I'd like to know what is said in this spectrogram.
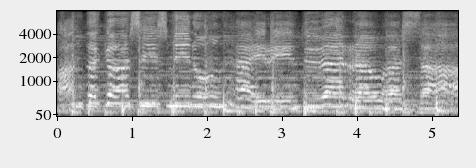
Antakaa siis minun häiriintyä rauhassa.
